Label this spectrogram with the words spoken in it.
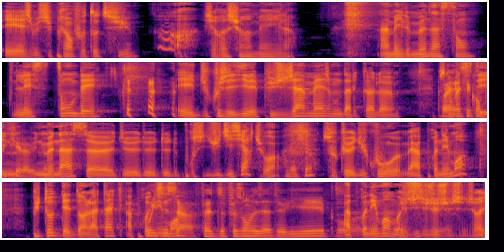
et je me suis pris en photo dessus. Oh, j'ai reçu un mail, un mail menaçant. Laisse tomber. et du coup, j'ai dit mais plus jamais je monte d'alcool euh, parce Ouais, qu'en fait c'était une, menace euh, de, de, de, de poursuite judiciaire, tu vois. Bien sûr. Sauf que du coup, euh, mais apprenez-moi. Plutôt que d'être dans l'attaque, Oui, c'est apprenez-moi. ça. Fais- Faisons des ateliers pour. apprenez-moi. Moi, je- éviter- je- je- j'aurais,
